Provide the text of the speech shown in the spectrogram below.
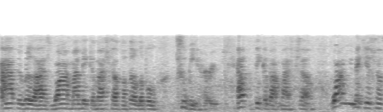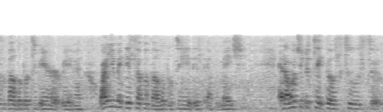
I have to realize why am I making myself available to be heard. I have to think about myself. Why are you making yourself available to be heard, Raven? Why are you making yourself available to hear this information? And I want you to take those tools too.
